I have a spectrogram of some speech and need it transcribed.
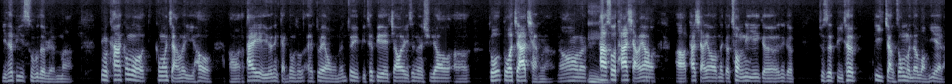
比特币书的人嘛，因为他跟我跟我讲了以后啊、他也有点感动，说，哎，对啊，我们对于比特币的交易真的需要呃多多加强了。然后呢，嗯。他说他想要啊、他想要那个创立一个那个就是比特币讲中文的网页了。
